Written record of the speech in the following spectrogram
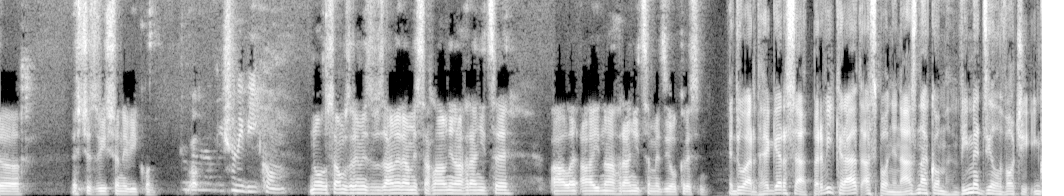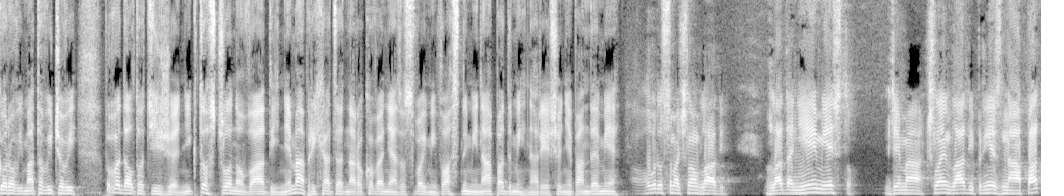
uh, ešte zvýšený výkon zvýšený výkon? No samozrejme zameráme sa hlavne na hranice, ale aj na hranice medzi okresmi. Eduard Heger sa prvýkrát aspoň náznakom vymedzil voči Igorovi Matovičovi. Povedal totiž, že nikto z členov vlády nemá prichádzať na rokovania so svojimi vlastnými nápadmi na riešenie pandémie. Hovoril som aj člen vlády. Vláda nie je miesto, kde má člen vlády priniesť nápad,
